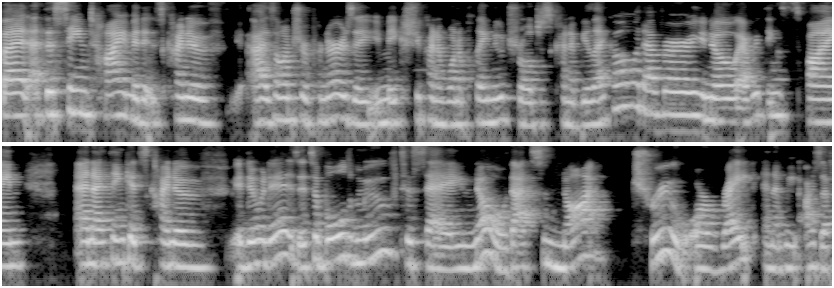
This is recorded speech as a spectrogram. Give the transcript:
But at the same time, it is kind of, as entrepreneurs, it, it makes you kind of want to play neutral, just kind of be like, oh, whatever, you know, everything's fine. And I think it's kind of, you know, it is. It's a bold move to say, no, that's not true or right and we as a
